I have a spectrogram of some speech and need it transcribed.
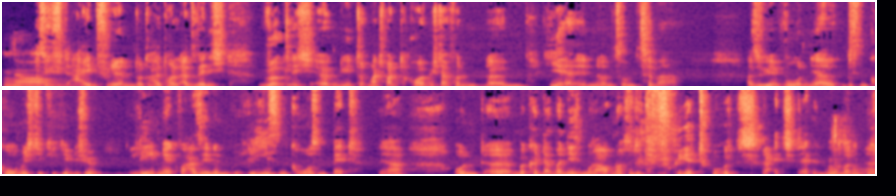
Ja. Also ich finde Einfrieren total toll. Also wenn ich wirklich irgendwie, manchmal träume ich davon, ähm, hier in unserem Zimmer, also wir wohnen ja ein bisschen komisch, die Kiki und ich, wir leben ja quasi in einem riesengroßen Bett, ja. Und äh, man könnte aber in diesem Raum noch so eine Gefriertruhe reinstellen, wo man Hm.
